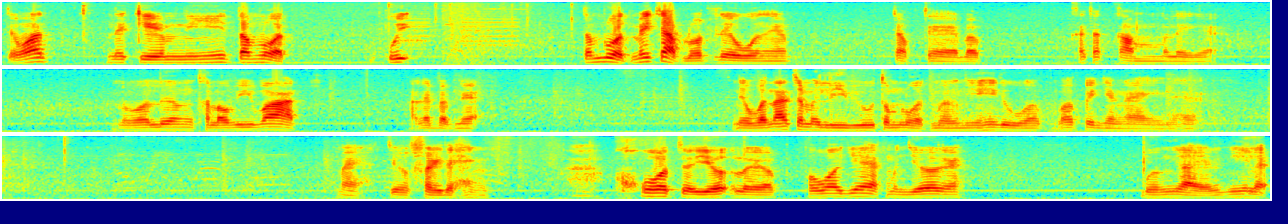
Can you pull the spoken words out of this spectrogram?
แต่ว่าในเกมนี้ตำรวจ อุ๊ย ตำรวจไม่จับรถเร็วนะครับ จับแต่แบบฆาตกรรมอะไรเงี้ย หรือว่าเรื่องทะเลาะวิวาท อะไรแบบเนี้ย เดี๋ยววันหน้าจะมารีวิวตำรวจเมืองนี้ให้ดูครับว่าเป็นยังไงนะฮะ แหมเจอไฟแดง โคตรจะเยอะเลยครับ เพราะว่าแยกมันเยอะไง เมืองใหญ่นี่แหละ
